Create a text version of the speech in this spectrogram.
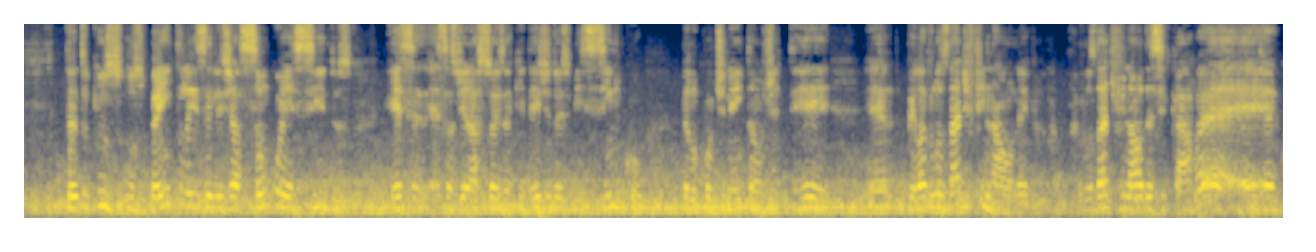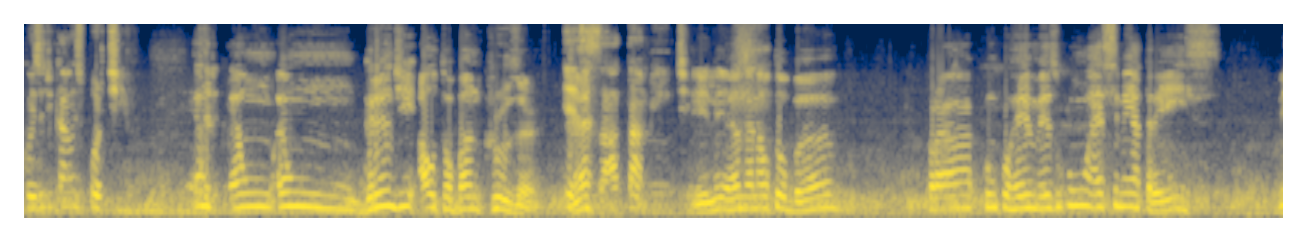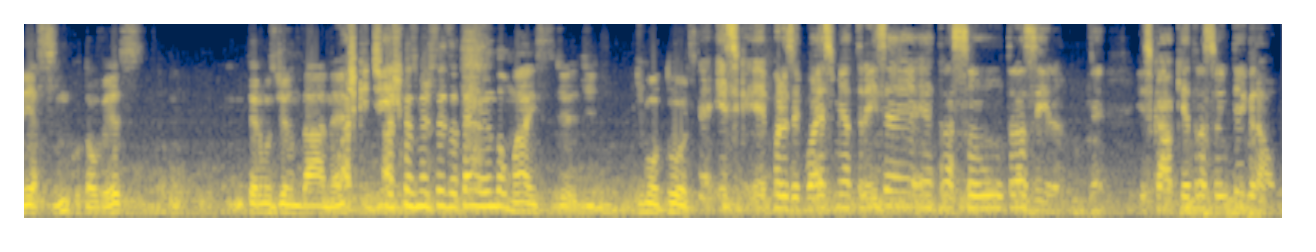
Tanto que os, os Bentleys eles já são conhecidos, esse- essas gerações aqui desde 2005, pelo Continental GT, é, pela velocidade final, né, cara? A velocidade final desse carro é, é coisa de carro esportivo. É, um- é um, é um grande Autobahn Cruiser. Né? Exatamente. Ele anda na Autobahn para concorrer mesmo com um S63, 65 talvez, em termos de andar, né? Acho que de- Acho que as Mercedes até andam mais de, de, de motor. É, Esse, é, por exemplo, a S63 é, é tração traseira, né? Esse carro aqui é tração integral.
